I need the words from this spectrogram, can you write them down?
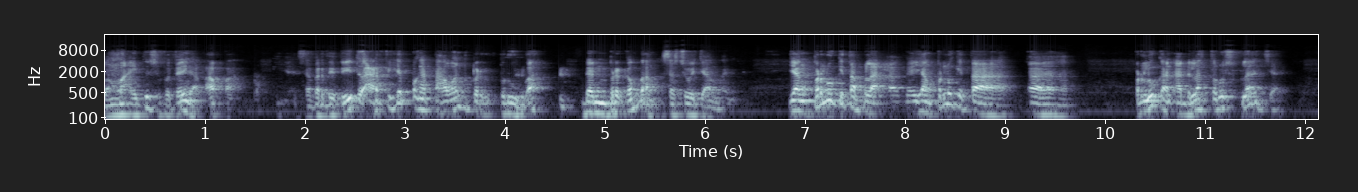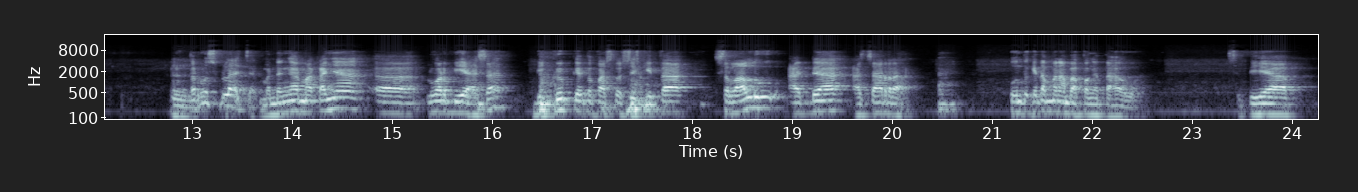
lemak itu sebetulnya nggak apa-apa. Ya, seperti itu. Itu artinya pengetahuan berubah dan berkembang sesuai zaman. Yang perlu kita yang perlu kita uh, perlukan adalah terus belajar. Hmm. Terus belajar, mendengar makanya uh, luar biasa di grup ketofastosis kita selalu ada acara untuk kita menambah pengetahuan. Setiap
